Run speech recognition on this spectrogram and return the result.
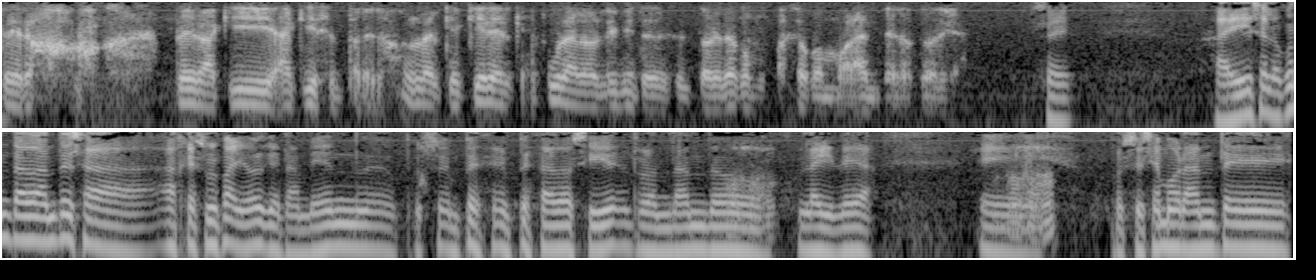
Pero pero aquí aquí es el torero el que quiere el que apura los límites es el torero como pasó con Morante el otro día Sí. Ahí se lo he contado antes a, a Jesús Mayor, que también eh, pues empe- ha empezado así rondando la idea. Eh, Pues ese Morante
